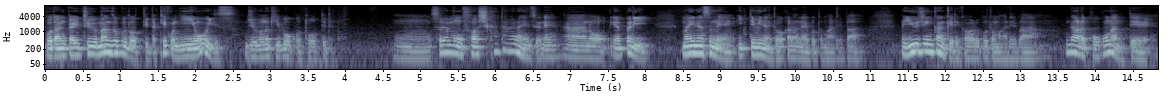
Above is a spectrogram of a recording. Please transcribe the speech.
5段階中満足度って言ったら結構2多いです。自分の希望校通ってても。うんそれはもうその仕方がないんですよね。あのやっぱりマイナス面行ってみないとわからないこともあれば友人関係で変わることもあればだからここなんて、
